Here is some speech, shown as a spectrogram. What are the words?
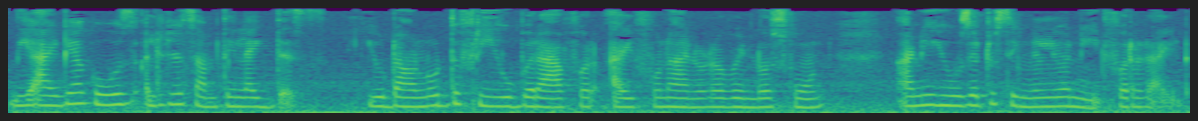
The idea goes a little something like this you download the free Uber app for iPhone, Android, or Windows Phone and you use it to signal your need for a ride.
